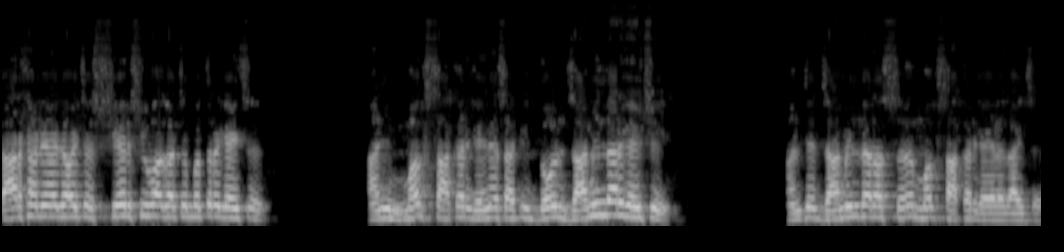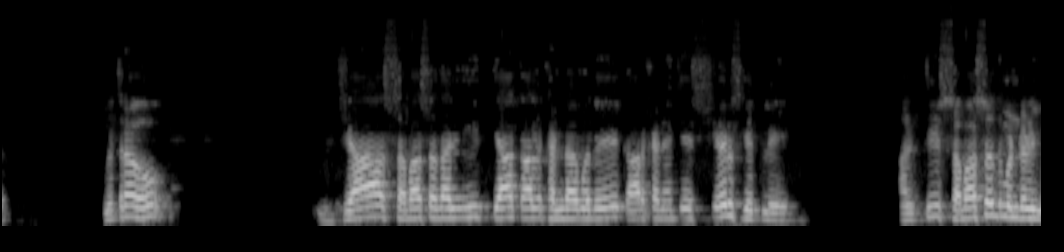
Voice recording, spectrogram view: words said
कारखान्याला जायचं शेअर्स विभागाचं पत्र घ्यायचं. आणि मग साखर घेण्यासाठी दोन जामीनदार घ्यायचे. आणि ते जामीनदारासह मग साखर घ्यायला जायचं. मित्रांनो ज्या सभासदांनी त्या कालखंडामध्ये कारखान्याचे शेअर्स घेतले आणि ती सभासद मंडळी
